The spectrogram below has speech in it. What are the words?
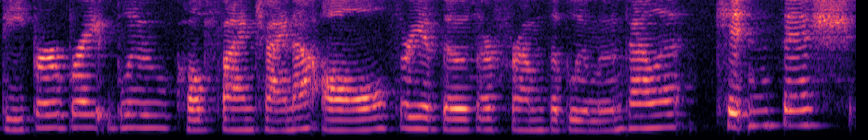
deeper bright blue called Fine China. All three of those are from the Blue Moon palette. Kittenfish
